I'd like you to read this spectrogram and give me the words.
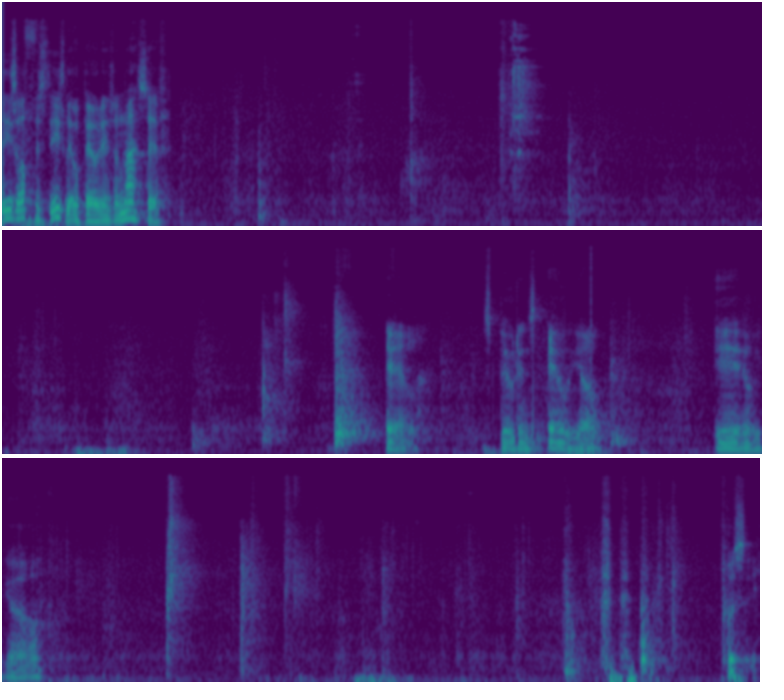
These office, these little buildings are massive. Ill. This building's ill, yo. Ill, yo. Pussy.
